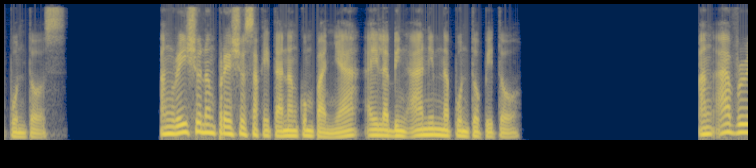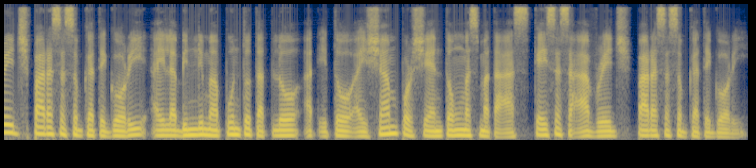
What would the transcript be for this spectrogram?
puntos. Ang ratio ng presyo sa kita ng kumpanya ay 16.7. Ang average para sa subkategory ay 15.3 at ito ay 10% mas mataas kaysa sa average para sa subkategory.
